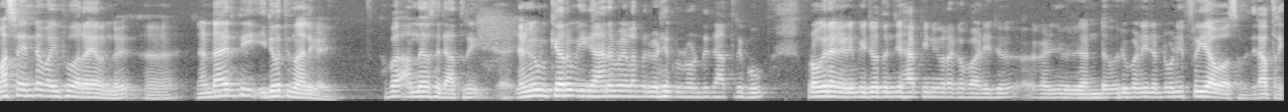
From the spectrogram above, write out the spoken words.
മാസ്റ്റർ എന്റെ വൈഫ് പറയാറുണ്ട് രണ്ടായിരത്തി ഇരുപത്തിനാല് കഴിഞ്ഞു. അപ്പോൾ അന്നേ ദിവസം രാത്രി ഞങ്ങൾ മിക്കവാറും ഈ ഗാനമേള പരിപാടിയൊക്കെ ഉള്ളതുകൊണ്ട് രാത്രി പോവും. പ്രോഗ്രാം കഴിയുമ്പോൾ ഇരുപത്തഞ്ച് ഹാപ്പി ന്യൂ ഇയർ ഒക്കെ പാടിയിട്ട് കഴിഞ്ഞ് ഒരു രണ്ട് ഒരു മണി രണ്ട് മണി ഫ്രീ ആവുക സമയത്ത് രാത്രി.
